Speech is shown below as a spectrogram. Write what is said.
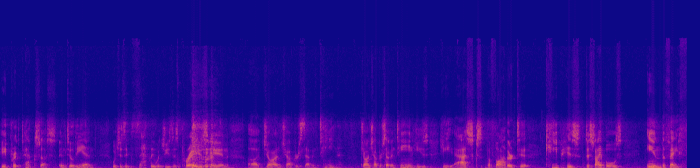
He protects us until the end, which is exactly what Jesus prays in uh, John chapter 17. John chapter 17, he's, he asks the Father to keep his disciples in the faith,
